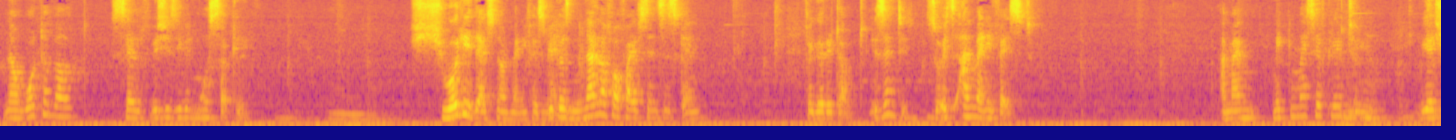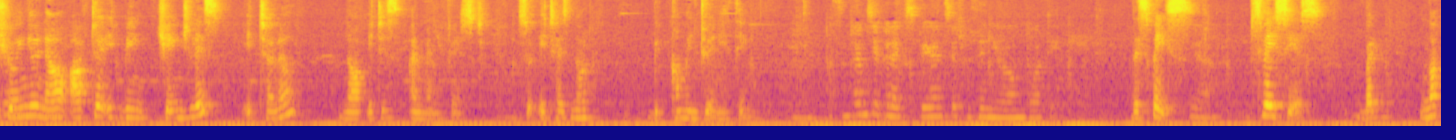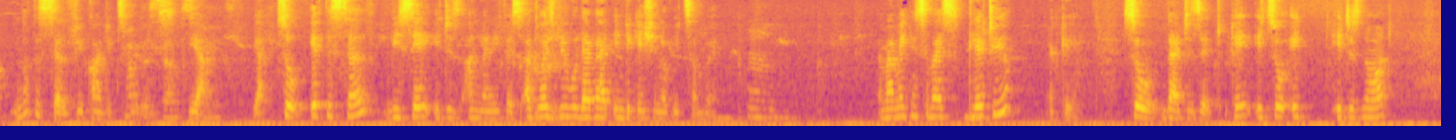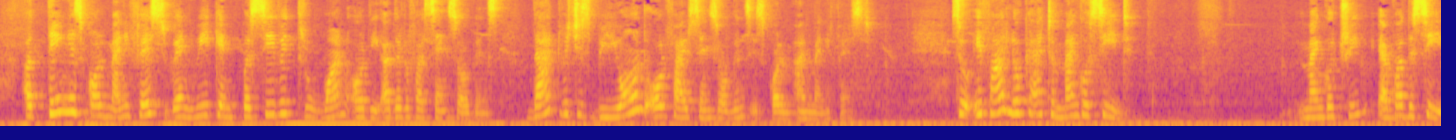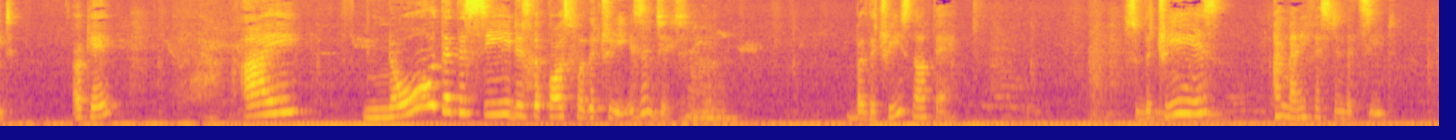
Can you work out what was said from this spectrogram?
Now what about self which is even more subtle? Surely that's not manifest because none of our five senses can figure it out isn't it? So it's unmanifest. Am i making myself clear to you mm-hmm. We are showing you now after it being changeless eternal now it is unmanifest. So it has not become into anything. Sometimes you can experience it within your own body. the space. Yeah. space yes. But not not the self you can't Not the experience. self yeah. space. yeah. So if the self we say it is unmanifest. Otherwise we would have had indication of it somewhere. Hmm. Am i making some clear to you? Okay. So that is it. Okay. It so it it is not a thing is called manifest when we can perceive it through one or the other of our sense organs. That which is beyond all five sense organs is called unmanifest. So if i look at a mango seed mango tree i've got the seed okay? I know that the seed is the cause for the tree isn't it? Mm-hmm. But the tree is not there. So the tree is unmanifest in that seed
